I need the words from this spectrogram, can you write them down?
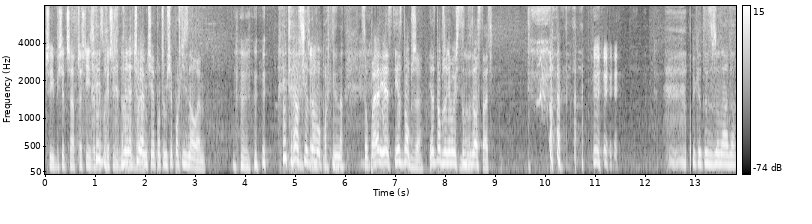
czyli by się trzeba wcześniej zabezpieczyć na Wyleczyłem cię, po czym się pośliznąłem. I teraz się znowu pośliznę. Super, jest, jest dobrze. Jest dobrze, nie mogę się stąd No. wydostać. Tylko to jest żenada.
